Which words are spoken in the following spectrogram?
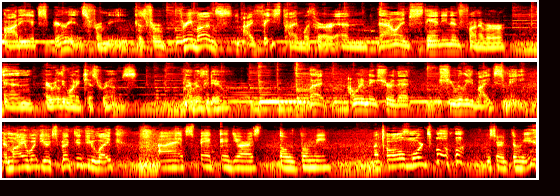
body experience for me because for three months I FaceTime with her and now I'm standing in front of her and I really want to kiss Rose. I really do. But I want to make sure that she really likes me. Am I what you expected? You like? I expected yours tall to me, but Tall, more tall. short to me.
